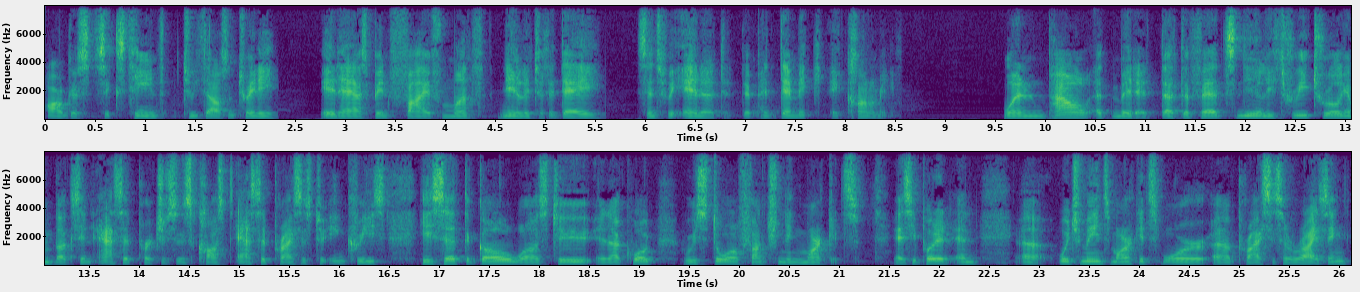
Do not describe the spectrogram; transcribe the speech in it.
August 16th, 2020. It has been five months, nearly to the day, since we entered the pandemic economy. When Powell admitted that the Fed's nearly 3 trillion bucks in asset purchases caused asset prices to increase, he said the goal was to, and I quote, restore functioning markets, as he put it, and uh, which means markets where uh, prices are rising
